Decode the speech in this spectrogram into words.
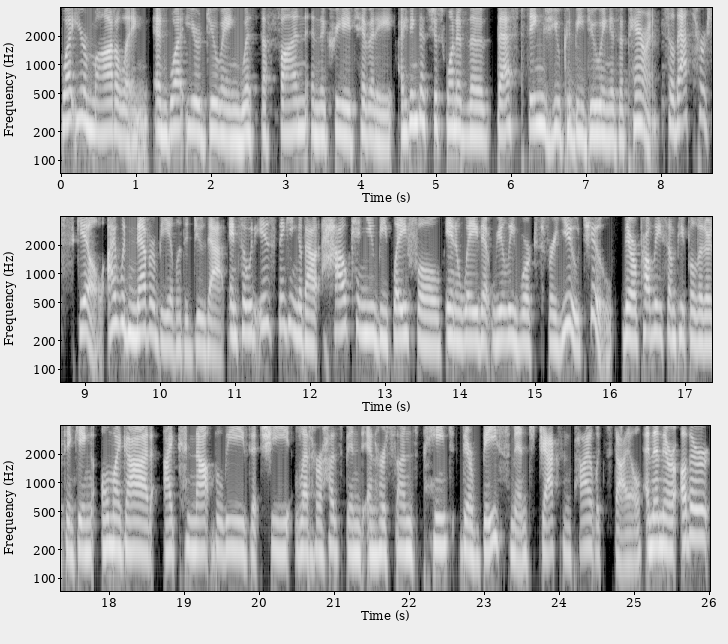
What you're modeling and what you're doing with the fun and the creativity. I think that's just one of the best things you could be doing as a parent. So that's her skill. I would never be able to do that. And so it is thinking about how can you be playful in a way that really works for you too. There are probably some people that are thinking, "Oh my god, I cannot believe that she let her husband and her sons paint their basement Jackson Pollock style." And then there are other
